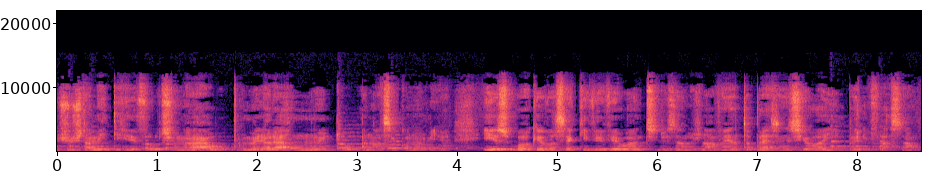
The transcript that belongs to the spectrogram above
justamente revolucionar ou para melhorar muito a nossa economia. Isso porque você que viveu antes dos anos 90 presenciou a hiperinflação.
